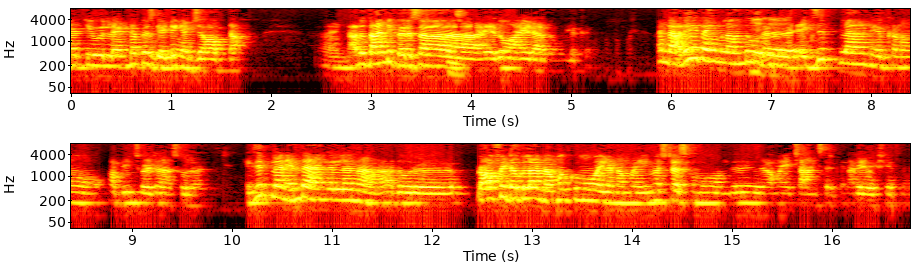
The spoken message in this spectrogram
that you will end up is getting a job தான். அண்ட் அதை தாண்டி பெருசா எதுவும் ஆயிடாது உங்களுக்கு. அண்ட் அதே டைம்ல வந்து ஒரு எக்ஸிட் பிளான் இருக்கணும் அப்படின்னு சொல்லிட்டு நான் சொல்லுவேன். எக்ஸிட் பிளான் எந்த ஆங்கிள்லன்னா அது ஒரு ப்ராஃபிட்டபுளா நமக்குமோ இல்ல நம்ம இன்வெஸ்டர்ஸ்க்குமோ வந்து அமைய சான்ஸ் இருக்கு நிறைய விஷயத்துல.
